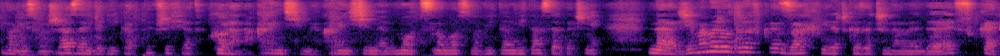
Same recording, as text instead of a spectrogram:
Nogi są razem, delikatny przysiad, kolana kręcimy, kręcimy mocno, mocno. Witam, witam serdecznie. Na razie mamy rozgrywkę, za chwileczkę zaczynamy deskę.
